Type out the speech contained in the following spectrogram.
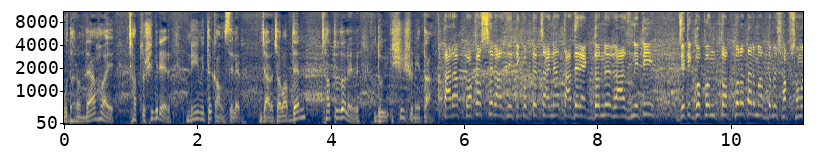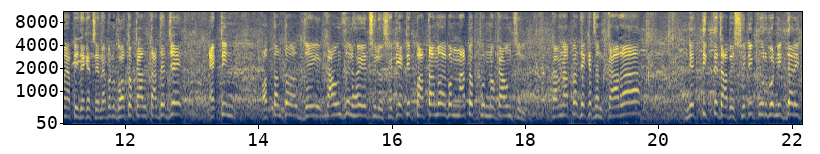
উদাহরণ দেওয়া হয় ছাত্র শিবিরের নিয়মিত কাউন্সিলর যার জবাব দেন ছাত্রদলের দুই শীর্ষ নেতা। তারা প্রকাশ্যে রাজনীতি করতে চায় না তাদের এক ধরনের রাজনীতি যেটি গোপন তৎপরতার মাধ্যমে সবসময় আপনি দেখেছেন। এবং গতকাল তাদের যে একটি অত্যন্ত যে কাউন্সিল হয়েছিল সেটি একটি পাতানো এবং নাটকপূর্ণ কাউন্সিল কারণ আপনারা দেখেছেন কারা নেতৃত্বে যাবে সেটি পূর্ব নির্ধারিত।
